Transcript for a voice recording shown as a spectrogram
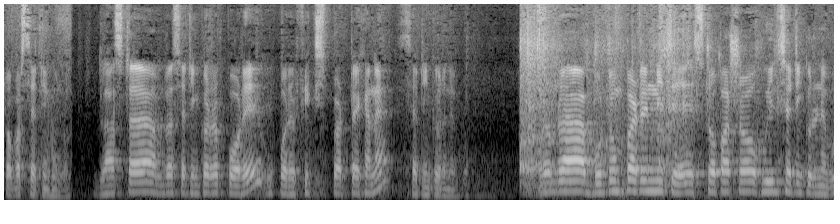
প্রপার সেটিং হলো। গ্লাসটা আমরা সেটিং করার পরে উপরে ফিক্স পার্টটা এখানে সেটিং করে নেব। এবার আমরা বটম পার্টের নিচে স্টপার সহ হুইল সেটিং করে নেব।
